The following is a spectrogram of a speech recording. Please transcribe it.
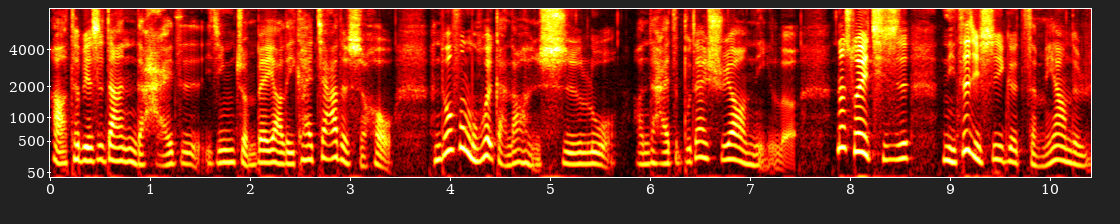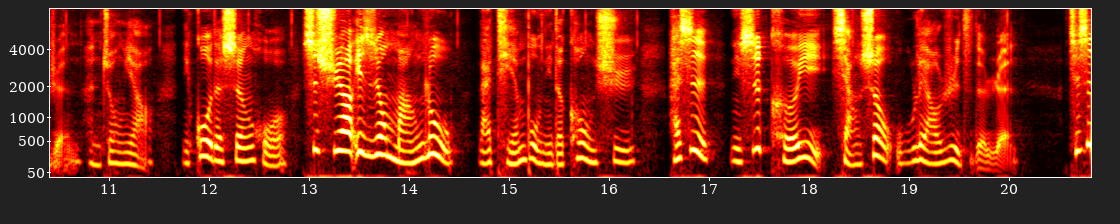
好，特别是当你的孩子已经准备要离开家的时候，很多父母会感到很失落。啊，你的孩子不再需要你了。那所以，其实你自己是一个怎么样的人很重要。你过的生活是需要一直用忙碌来填补你的空虚，还是你是可以享受无聊日子的人？其实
